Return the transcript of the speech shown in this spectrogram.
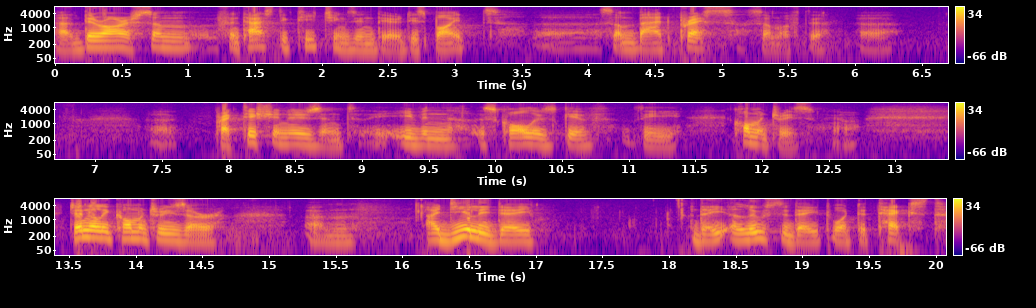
uh, there are some fantastic teachings in there, despite uh, some bad press. Some of the uh, uh practitioners and even scholars give the commentaries. You know. Generally, commentaries are um, ideally they they elucidate what the text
